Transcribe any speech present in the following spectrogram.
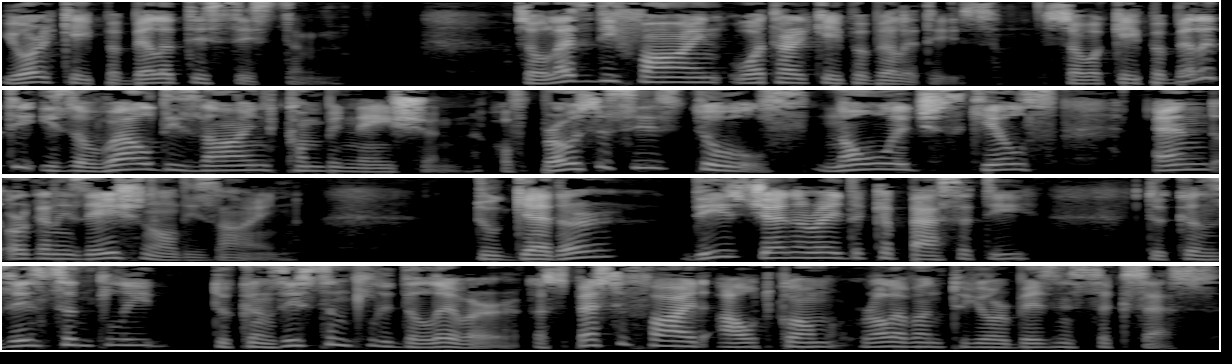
your capability system. So let's define what are capabilities. So a capability is a well-designed combination of processes, tools, knowledge, skills, and organizational design. Together, these generate the capacity to consistently to consistently deliver a specified outcome relevant to your business success.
